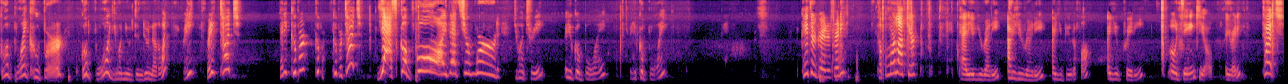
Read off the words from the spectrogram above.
Good boy, Cooper. Good boy. You want to do another one? Ready? Ready? Touch. Ready, Cooper? Cooper, Cooper, touch. Yes, good boy. That's your word. Do you want a treat? Are you a good boy? Are you a good boy? Okay, third graders, ready? Couple more left here. Patty, are you ready? Are you ready? Are you beautiful? Are you pretty? Oh, thank you. Are you ready? Touch.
